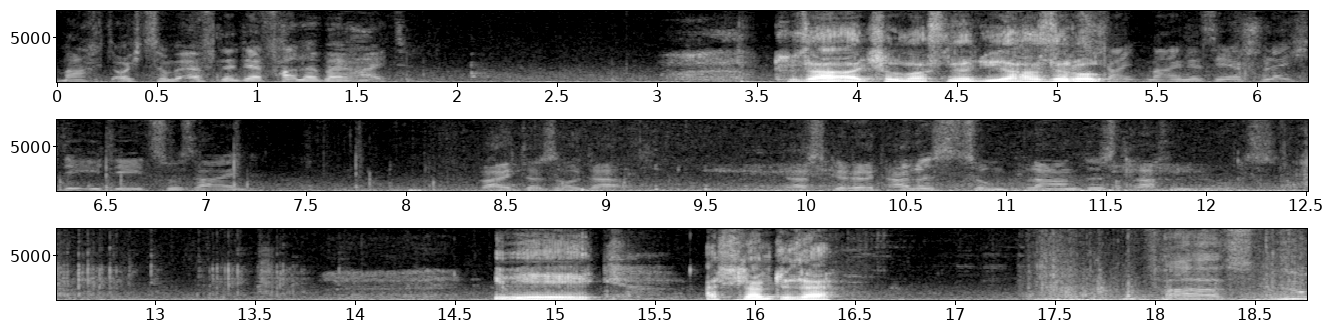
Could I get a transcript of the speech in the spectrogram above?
Macht euch zum Öffnen der Falle bereit. Tuzağı açılmasına diyor hazır ol. Scheint mir eine sehr schlechte Idee zu sein. Weiter, Soldat. Das gehört alles zum Plan des Drachenbluts. Evet. Aç lan tuzağı. Fast nu.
